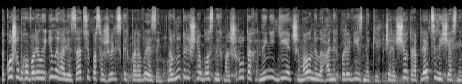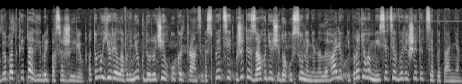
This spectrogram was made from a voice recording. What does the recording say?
Також обговорили і легалізацію пасажирських перевезень. На внутрішньообласних маршрутах нині діє чимало нелегальних перевізників, через що трапляються нещасні випадки та гибель пасажирів. А тому Юрій Лавренюк доручив Укртрансбезпеці вжити заходів щодо усунення нелегалів і протягом місяця вирішити це питання.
